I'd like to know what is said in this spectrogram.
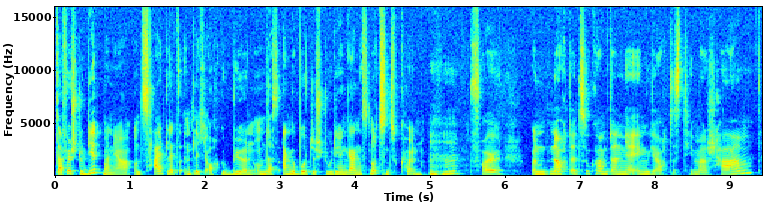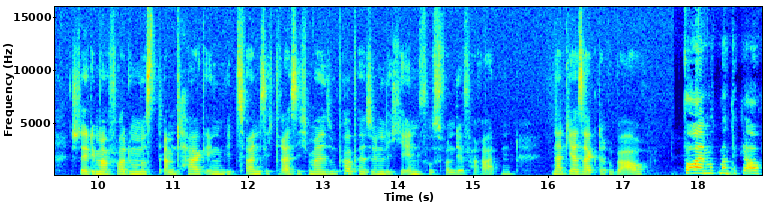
Dafür studiert man ja und zahlt letztendlich auch Gebühren, um das Angebot des Studiengangs nutzen zu können. Mhm, voll. Und noch dazu kommt dann ja irgendwie auch das Thema Scham. Stell dir mal vor, du musst am Tag irgendwie 20, 30 Mal super persönliche Infos von dir verraten. Nadja sagt darüber auch. Vor allem muss man sich ja auch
